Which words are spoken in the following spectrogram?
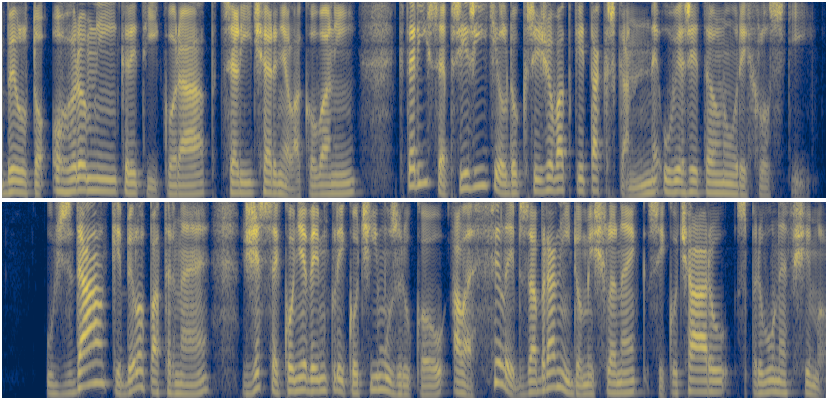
Byl to ohromný krytý koráb, celý černě lakovaný, který se přiřítil do křižovatky takřka neuvěřitelnou rychlostí. Už z dálky bylo patrné, že se koně vymkli kočímu z rukou, ale Filip zabraný do myšlenek si kočáru zprvu nevšiml.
